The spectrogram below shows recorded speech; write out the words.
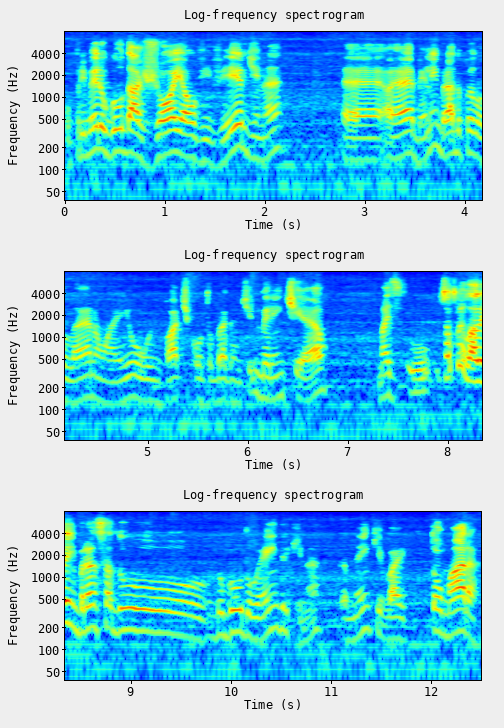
O primeiro gol da joia Alviverde, né? É, é bem lembrado pelo Lennon aí, o empate contra o Bragantino, Merentiel. Mas o, só pela lembrança do, do gol do Hendrick, né? Também que vai, tomara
